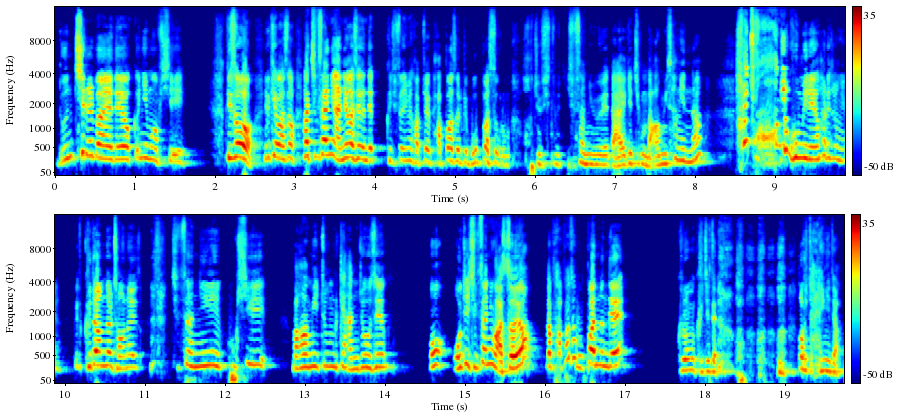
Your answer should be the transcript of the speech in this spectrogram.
눈치를 봐야 돼요. 끊임없이. 그래서 이렇게 와서 아 집사님 안녕하세요. 근데 그 집사님이 갑자기 바빠서 이렇게 못 봤어. 그러면 아, 저 집사님 왜 나에게 지금 마음이 상했나? 하루 종일 고민해요. 하루 종일. 그 다음 날 전화해서 집사님 혹시 마음이 좀 이렇게 안 좋으세요? 어 어제 집사님 왔어요? 나 바빠서 못 봤는데. 그러면 그제 어, 어, 어, 다행이다.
